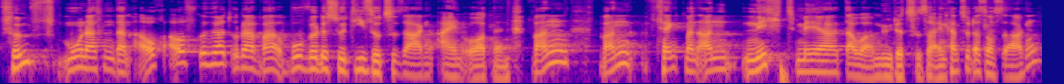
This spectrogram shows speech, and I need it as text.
fünf Monaten dann auch aufgehört oder war, wo würdest du die sozusagen einordnen? Wann, wann fängt man an, nicht mehr dauermüde zu sein? Kannst du das noch sagen?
